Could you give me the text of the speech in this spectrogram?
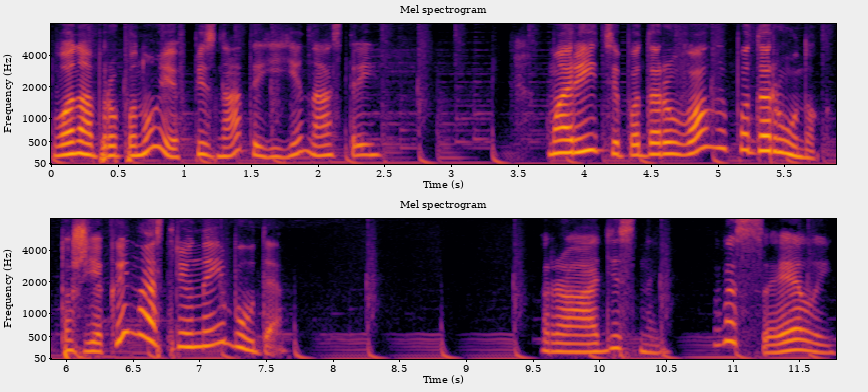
Вона пропонує впізнати її настрій. Марійці подарували подарунок. Тож який настрій у неї буде? Радісний, веселий.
